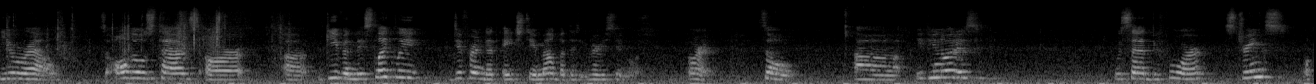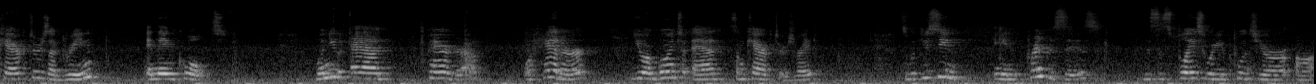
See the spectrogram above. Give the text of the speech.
URL. So all those tags are uh, given. They're slightly different than HTML, but they're very similar. All right. So uh, if you notice, we said before, strings or characters are green, and then quotes. When you add paragraph or header, you are going to add some characters, right? So what you see in, in parentheses, this is place where you put your uh,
